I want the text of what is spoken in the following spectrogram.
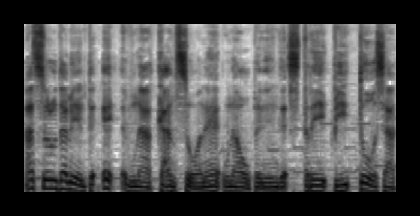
Assolutamente, e una canzone, una opening strepitosa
